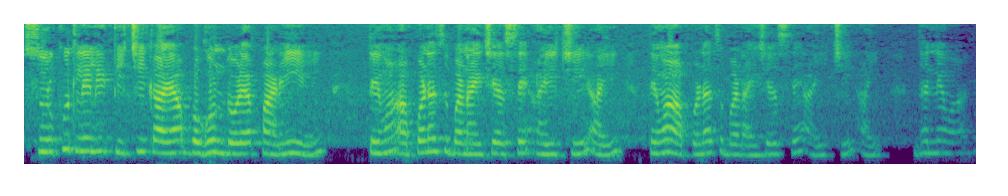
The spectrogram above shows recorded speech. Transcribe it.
सुरकुतलेली तिची काया बघून डोळ्या पाणी येई तेव्हा आपणच बनायचे असे आईची आई तेव्हा आपणच बनायचे असे आईची आई. धन्यवाद.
